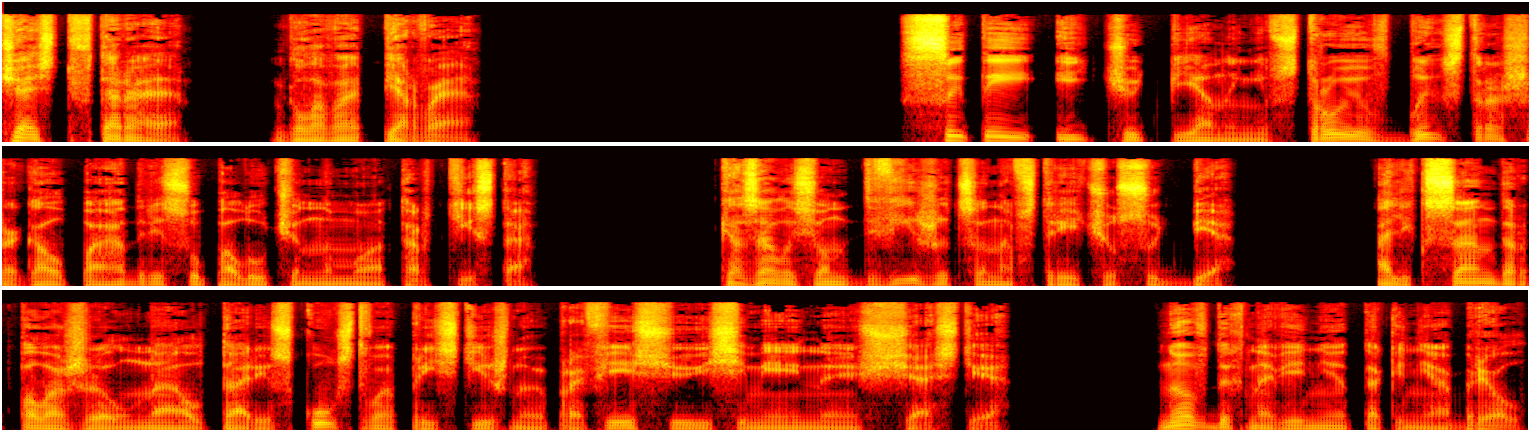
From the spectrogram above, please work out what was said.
Часть вторая. Глава первая. Сытый и чуть пьяный Невстроев быстро шагал по адресу, полученному от артиста. Казалось, он движется навстречу судьбе. Александр положил на алтарь искусства престижную профессию и семейное счастье. Но вдохновение так и не обрел.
